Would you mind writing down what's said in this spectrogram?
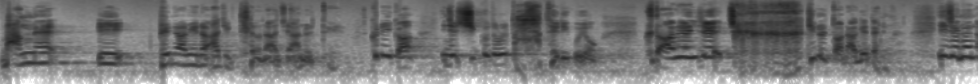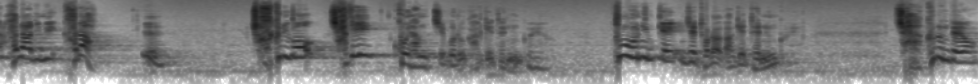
막내 이 베냐민은 아직 태어나지 않을 때. 그러니까 이제 식구들을 다 데리고요. 그 다음에 이제 길을 떠나게 되는 거예요. 이제는 하나님이 가라. 예. 자 그리고 자기 고향집으로 가게 되는 거예요. 부모님께 이제 돌아가게 되는 거예요. 자 그런데요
